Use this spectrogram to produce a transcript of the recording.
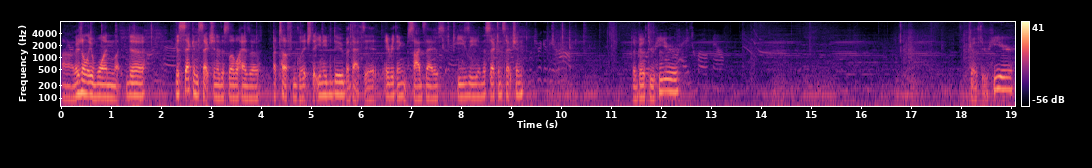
Uh, there's only one, like, the the second section of this level has a, a tough glitch that you need to do, but that's it. Everything besides that is easy in the second section. So go through here. Go through here.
